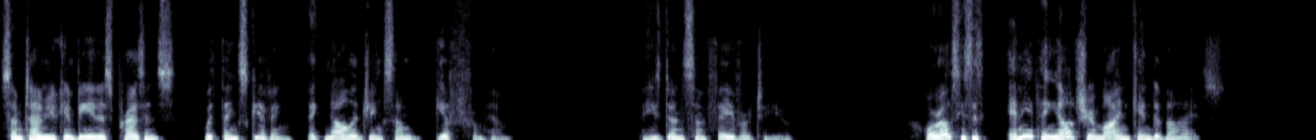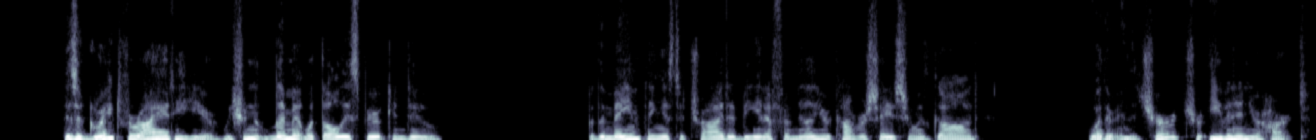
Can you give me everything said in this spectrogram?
Sometimes you can be in His presence with thanksgiving, acknowledging some gift from Him, He's done some favor to you. Or else He says, anything else your mind can devise. There's a great variety here. We shouldn't limit what the Holy Spirit can do. But the main thing is to try to be in a familiar conversation with God whether in the church or even in your heart.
